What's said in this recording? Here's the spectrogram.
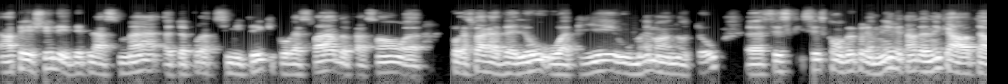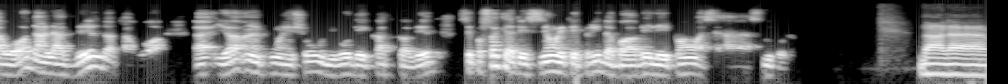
empêcher les déplacements euh, de proximité qui pourraient se faire de façon euh, pourrait se faire à vélo ou à pied ou même en auto. Euh, c'est ce, ce qu'on veut prévenir, étant donné qu'à Ottawa, dans la ville d'Ottawa, euh, il y a un point chaud au niveau des cas de COVID. C'est pour ça que la décision a été prise de barrer les ponts à ce niveau-là. Dans la,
